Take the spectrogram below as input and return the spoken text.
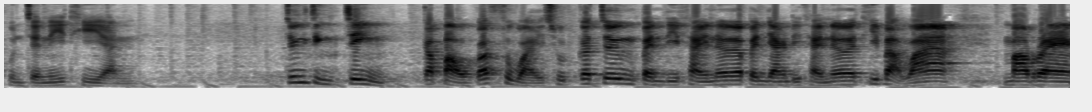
คุณเจนนี่เทียน จึ้งจริง ๆ กระเป๋าก็สวยชุดก็จึ้งเป็นดีไซเนอร์เป็นยังดีไซเนอร์ที่แบบว่ามาแรง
